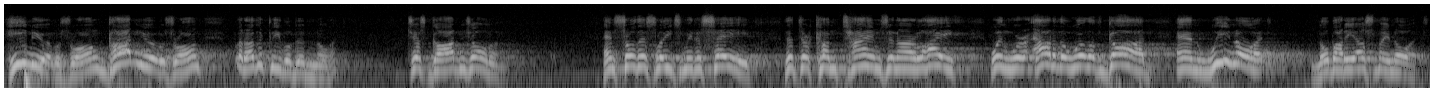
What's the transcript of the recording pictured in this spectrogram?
He knew it was wrong, God knew it was wrong, but other people didn't know it. Just God and Jonah. And so this leads me to say that there come times in our life when we're out of the will of God and we know it, nobody else may know it.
